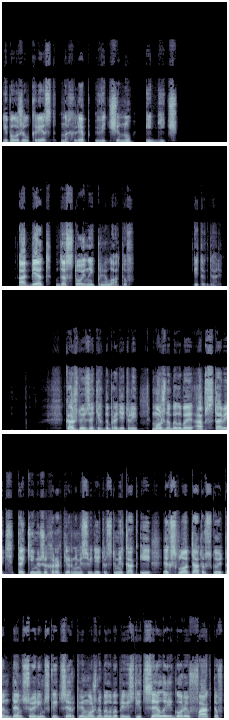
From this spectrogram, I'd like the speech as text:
и положил крест на хлеб, ветчину и дичь. «Обед, достойный прилатов» и так далее. Каждую из этих добродетелей можно было бы обставить такими же характерными свидетельствами, как и эксплуататорскую тенденцию римской церкви можно было бы привести целые горы фактов,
